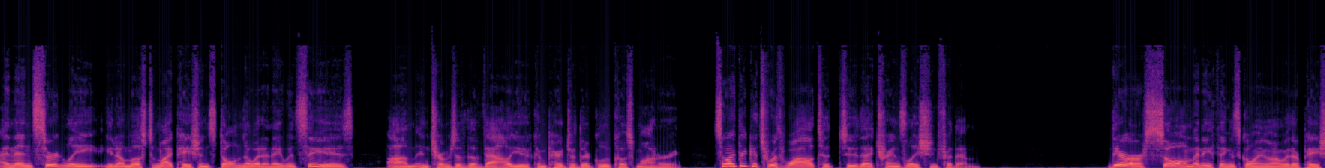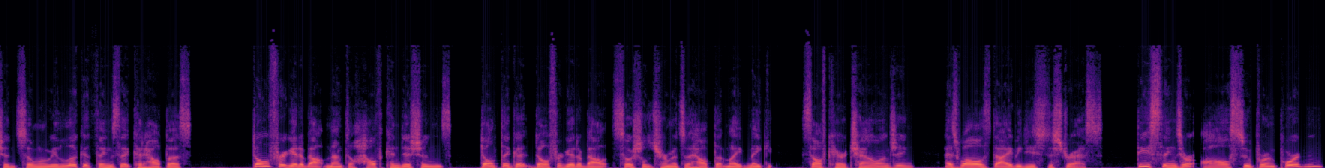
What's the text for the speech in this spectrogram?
And then certainly, you know, most of my patients don't know what an A1C is um, in terms of the value compared to their glucose monitoring. So I think it's worthwhile to do that translation for them. There are so many things going on with our patients. So when we look at things that could help us, don't forget about mental health conditions. Don't think, don't forget about social determinants of health that might make self-care challenging, as well as diabetes distress. These things are all super important,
